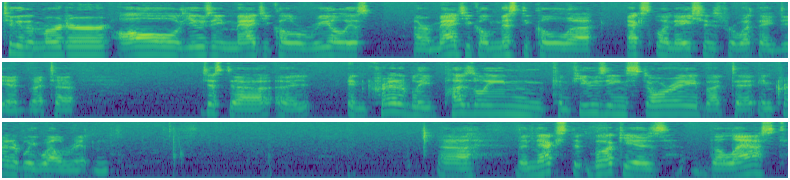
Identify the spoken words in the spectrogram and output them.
to the murder, all using magical realist or magical mystical uh, explanations for what they did. But uh, just a, a, incredibly puzzling, confusing story, but uh, incredibly well written. Uh, the next book is The Last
